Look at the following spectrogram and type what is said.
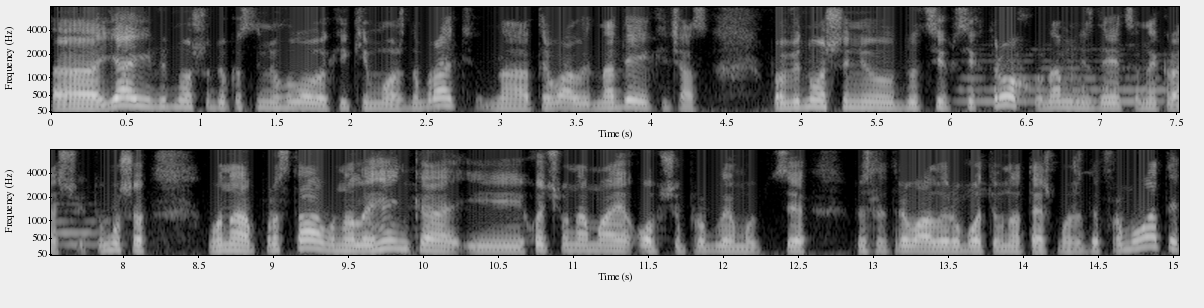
Е, я її відношу до косильних головок, які можна брати на тривалий на деякий час. По відношенню до цих всіх трьох, вона мені здається найкращою, тому що вона проста, вона легенька, і хоч вона має общу проблему, це після тривалої роботи вона теж може деформувати,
